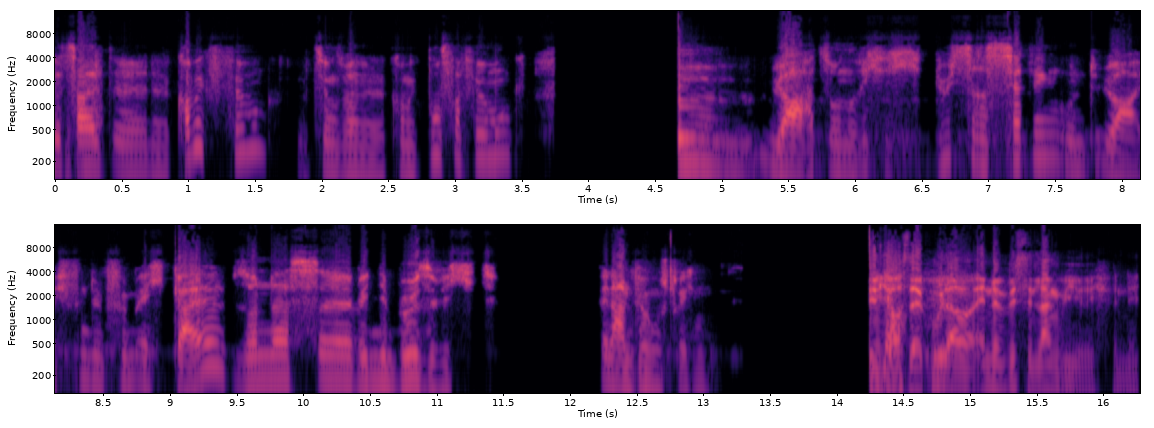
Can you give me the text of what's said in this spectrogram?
ist halt äh, eine Comic-Verfilmung, beziehungsweise eine Comic-Buch-Verfilmung. Äh, Ja, hat so ein richtig düsteres Setting und ja, ich finde den Film echt geil, besonders äh, wegen dem Bösewicht. In Anführungsstrichen. Finde ich Ja. auch sehr cool, aber am Ende ein bisschen langwierig, finde ich.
